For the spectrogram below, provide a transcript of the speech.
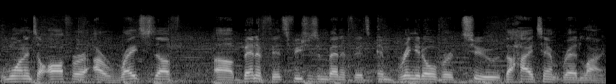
We wanted to offer our right stuff uh, benefits, features and benefits, and bring it over to the high temp red line.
